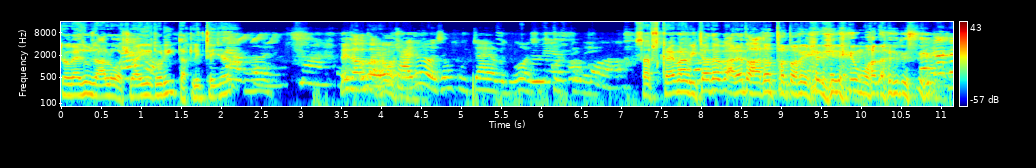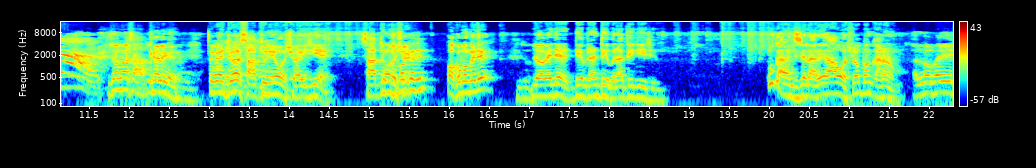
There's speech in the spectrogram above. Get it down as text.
તો કહે શું ચાલો હસું આવી થોડી? તકલીફ થઈ જાય? સબસ્ક્રાઈબર વિચારતો અરે તો હાથ જ થતો નહીં કદી જો ખરેખર. તો કઈ જો સાતું ને છે જઈએ. સાતું નો પોખો બંગ છે જો કે છે ઢીબરા ઢીબરા થઈ જઈશું શું કારણ છે લારે આવો શો પણ કારણ હલો ભાઈ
